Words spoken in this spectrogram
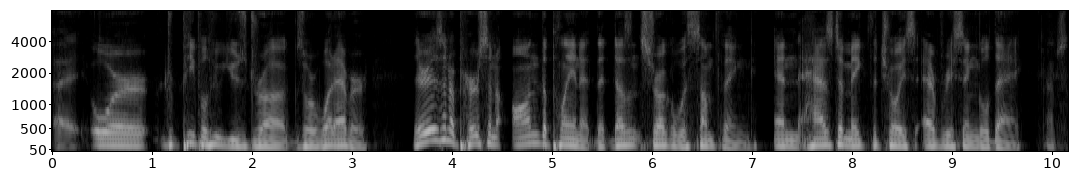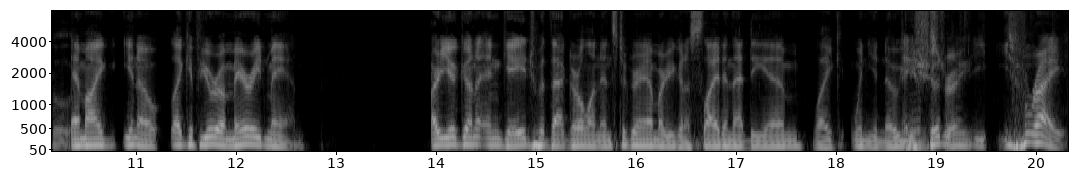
Uh, or d- people who use drugs or whatever. There isn't a person on the planet that doesn't struggle with something and has to make the choice every single day. Absolutely. am I, you know, like if you're a married man, are you going to engage with that girl on Instagram? Are you going to slide in that DM like when you know you Damn should? straight. right.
